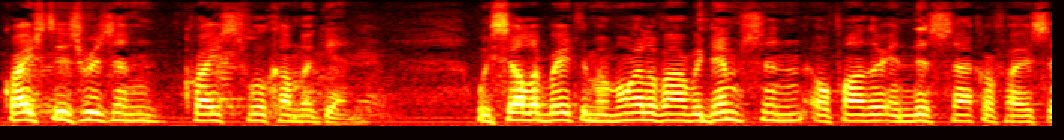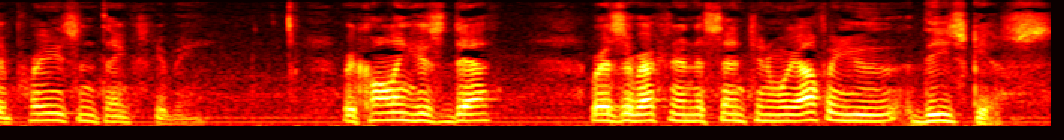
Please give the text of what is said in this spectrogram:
Christ is risen, Christ will come again. We celebrate the memorial of our redemption, O Father, in this sacrifice of praise and thanksgiving. Recalling his death, resurrection, and ascension, we offer you these gifts.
